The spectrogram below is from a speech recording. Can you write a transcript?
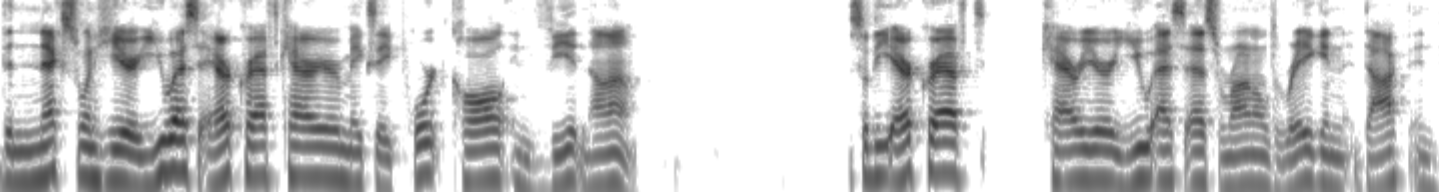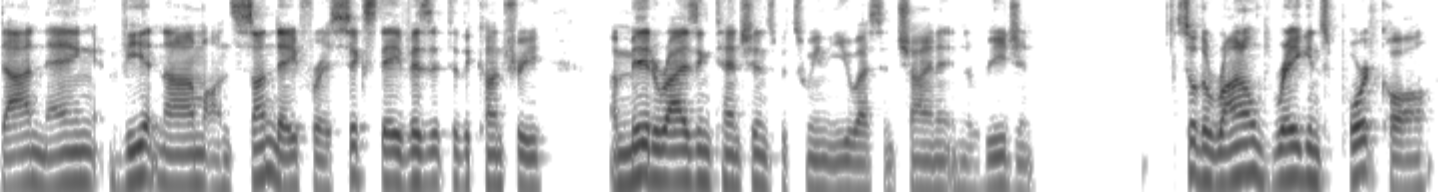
the next one here: U.S. aircraft carrier makes a port call in Vietnam. So the aircraft carrier USS Ronald Reagan docked in Da Nang, Vietnam on Sunday for a six day visit to the country amid rising tensions between the US and China in the region. So the Ronald Reagan's port call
